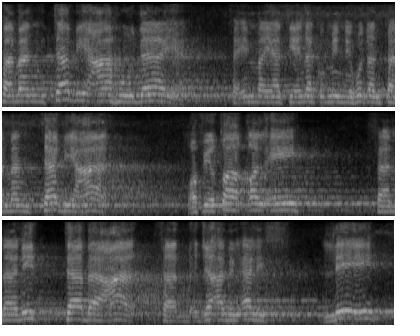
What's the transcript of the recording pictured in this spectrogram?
فمن تبع هدايا فإما يأتينكم مني هدى فمن تبع. وفي طه قال إيه؟ فمن اتبع. فجاء بالألف. ليه؟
